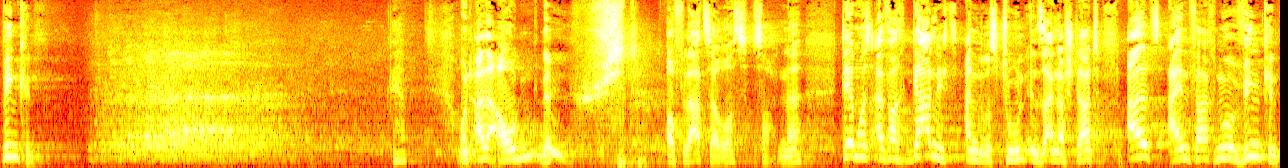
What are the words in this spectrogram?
Winken. Ja. Und alle Augen ne, auf Lazarus. So, ne? Der muss einfach gar nichts anderes tun in seiner Stadt, als einfach nur winken.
